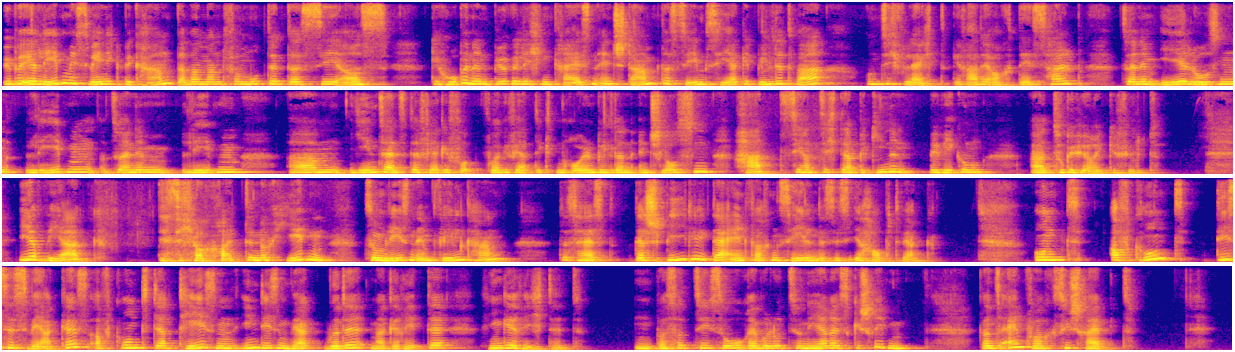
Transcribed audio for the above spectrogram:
Über ihr Leben ist wenig bekannt, aber man vermutet, dass sie aus gehobenen bürgerlichen Kreisen entstammt, dass sie eben sehr gebildet war und sich vielleicht gerade auch deshalb zu einem ehelosen Leben, zu einem Leben ähm, jenseits der vorgefertigten Rollenbildern entschlossen hat. Sie hat sich der Beginnenbewegung äh, zugehörig gefühlt. Ihr Werk, das ich auch heute noch jedem zum Lesen empfehlen kann, das heißt Der Spiegel der einfachen Seelen, das ist ihr Hauptwerk. Und aufgrund dieses Werkes, aufgrund der Thesen in diesem Werk, wurde Margarete hingerichtet. Was hat sie so Revolutionäres geschrieben? Ganz einfach, sie schreibt,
